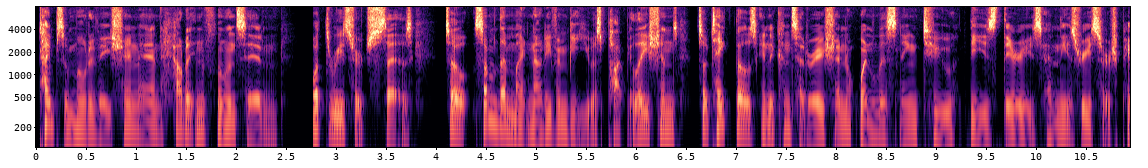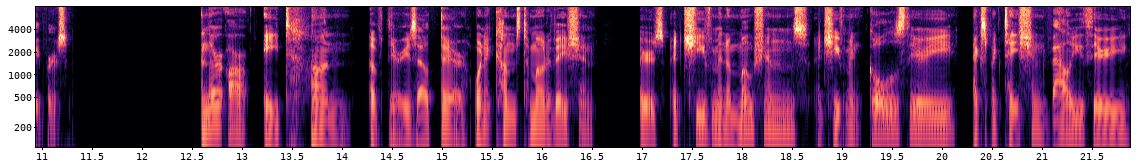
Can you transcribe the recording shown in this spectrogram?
types of motivation and how to influence it and what the research says. So, some of them might not even be US populations, so take those into consideration when listening to these theories and these research papers. And there are a ton of theories out there when it comes to motivation. There's achievement emotions, achievement goals theory, expectation value theory,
